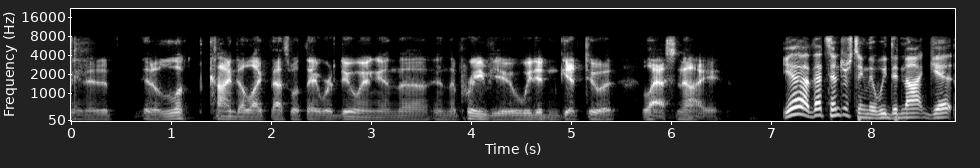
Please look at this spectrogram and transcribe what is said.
I mean, it it looked kind of like that's what they were doing in the in the preview. We didn't get to it last night. Yeah, that's interesting that we did not get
